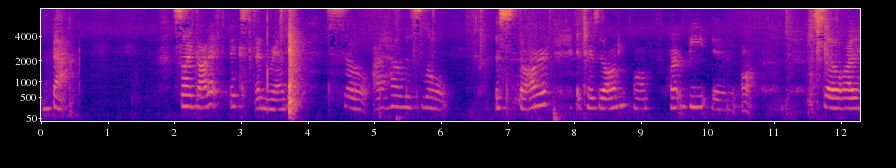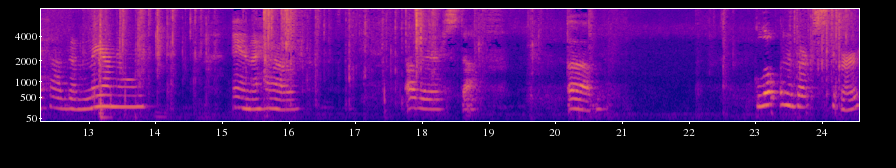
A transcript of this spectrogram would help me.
back. So I got it fixed and ready. So I have this little this star. It turns it on, off, heartbeat, and off. So I have the manual and I have other stuff. Um, glow in the dark sticker.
